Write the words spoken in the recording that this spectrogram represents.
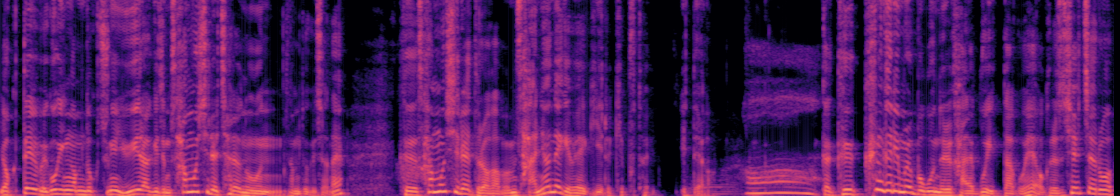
역대 외국인 감독 중에 유일하게 지금 사무실을 차려놓은 감독이잖아요. 그 사무실에 들어가 보면 4년의 계획이 이렇게 붙어 있대요. 어. 그러니까 그 큰 그림을 보고 늘 가고 있다고 해요. 그래서 실제로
